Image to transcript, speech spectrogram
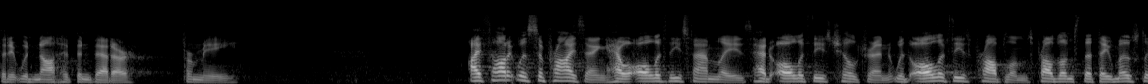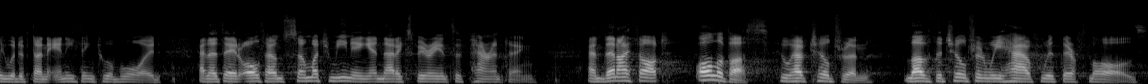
that it would not have been better for me. I thought it was surprising how all of these families had all of these children with all of these problems, problems that they mostly would have done anything to avoid, and that they had all found so much meaning in that experience of parenting. And then I thought, all of us who have children love the children we have with their flaws.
